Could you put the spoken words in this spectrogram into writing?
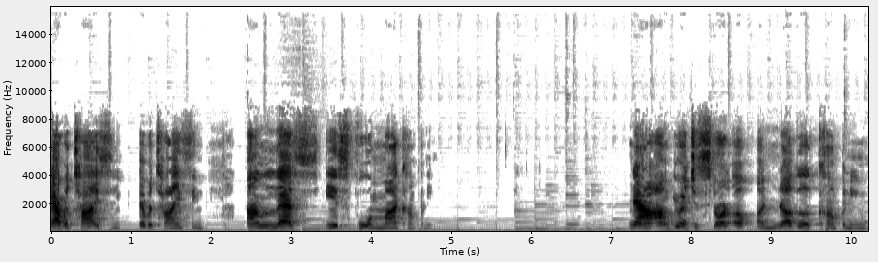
advertising, advertising unless it's for my company. Now I'm going to start up another company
